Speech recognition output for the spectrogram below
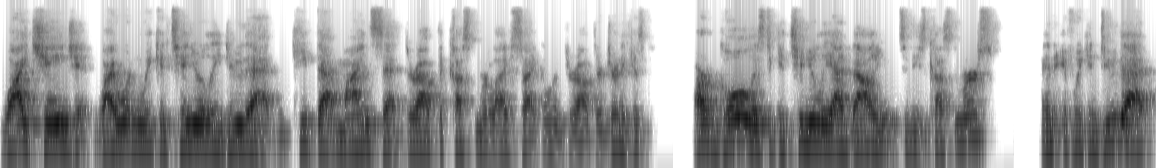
why change it? Why wouldn't we continually do that and keep that mindset throughout the customer life cycle and throughout their journey? Because our goal is to continually add value to these customers. And if we can do that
